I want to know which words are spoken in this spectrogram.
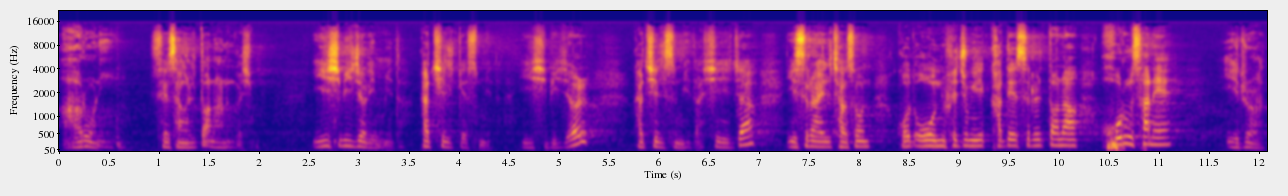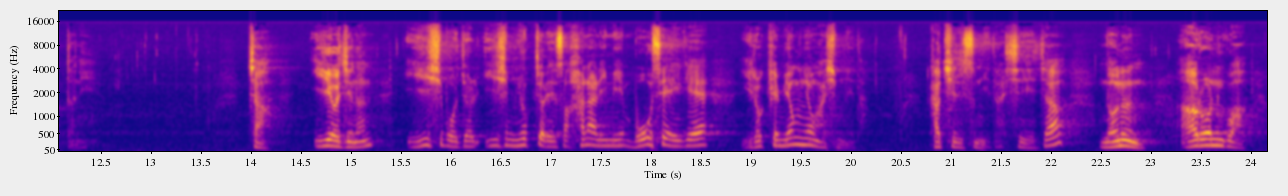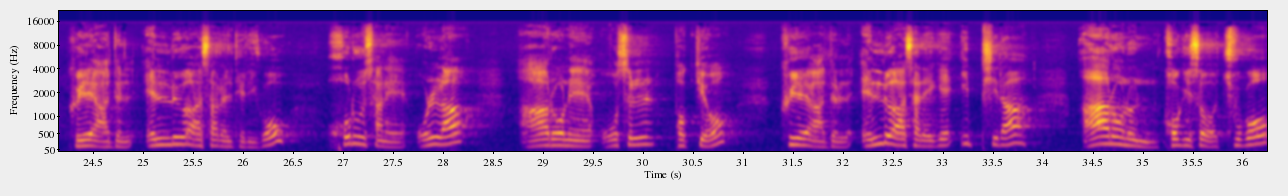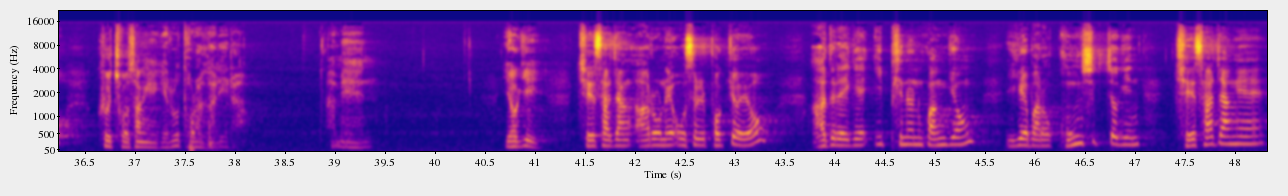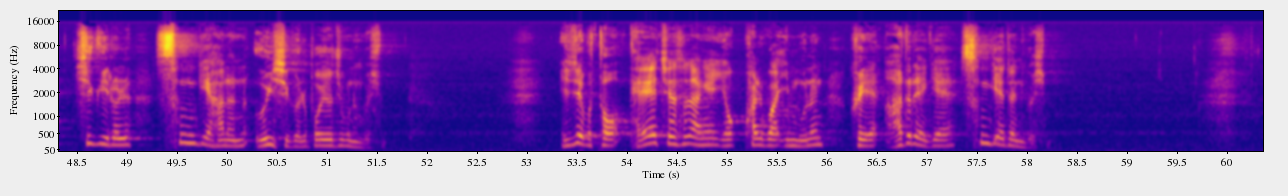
아론이 세상을 떠나는 것입니다. 22절입니다. 같이 읽겠습니다. 22절 같이 읽습니다. 시작. 이스라엘 자손 곧 온 회중이 가데스를 떠나 호르산에 이르렀더니 자, 이어지는 25절, 26절에서 하나님이 모세에게 이렇게 명령하십니다. 같이 읽습니다. 시작. 너는 아론과 그의 아들 엘르아사를 데리고 호르산에 올라 아론의 옷을 벗겨 그의 아들 엘르아살에게 입히라 아론은 거기서 죽어 그 조상에게로 돌아가리라. 아멘. 여기 제사장 아론의 옷을 벗겨요. 아들에게 입히는 광경 이게 바로 공식적인 제사장의 직위를 승계하는 의식을 보여주는 것입니다. 이제부터 대제사장의 역할과 임무는 그의 아들에게 승계된 것입니다.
